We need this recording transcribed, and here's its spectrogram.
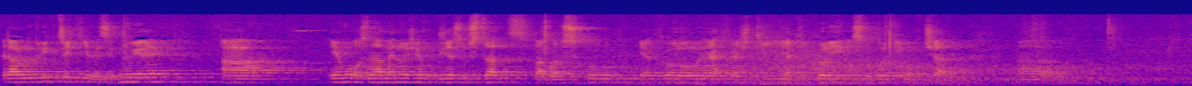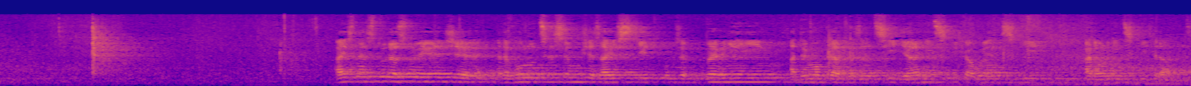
Král Ludvík III. rezignuje a je mu oznámeno, že může zůstat v Bavorsku jako jak každý, jakýkoliv svobodný občan. Eisner zdůrazňuje, že revoluce se může zajistit pouze upevněním a demokratizací dělnických a vojenských a rolnických rad.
